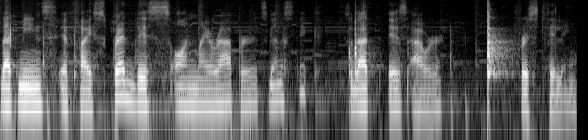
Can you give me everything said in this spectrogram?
That means if I spread this on my wrapper, it's gonna stick. So that is our first filling.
